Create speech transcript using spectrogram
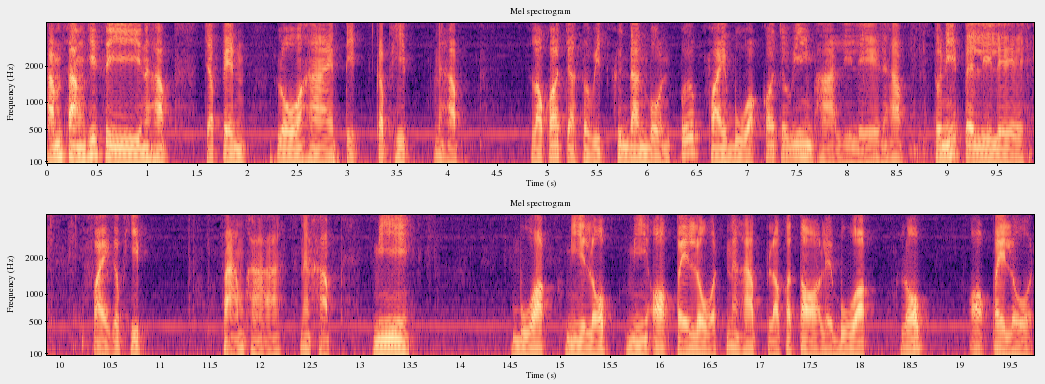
คำสั่งที่4นะครับจะเป็นโลไฮติดกระพริบนะครับเราก็จะสวิตช์ขึ้นด้านบนปุ๊บไฟบวกก็จะวิ่งผ่านรีเลย์นะครับ ตัวนี้เป็นรีเลย์ไฟกระพริบ 3 ขานะครับ มีบวกมีลบมีออกไปโหลดนะครับ เราก็ต่อเลยบวกลบออกไปโหลด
